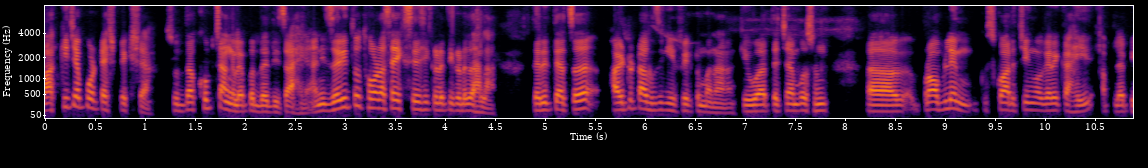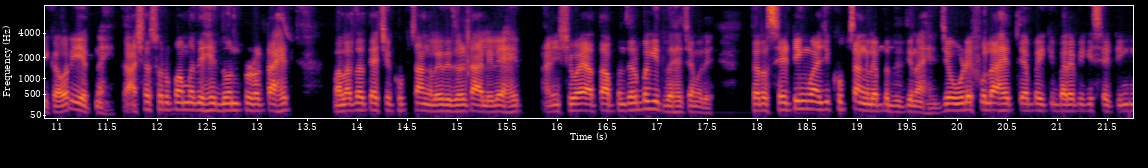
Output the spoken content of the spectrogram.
बाकीच्या पोटॅशपेक्षा सुद्धा खूप चांगल्या पद्धतीचा आहे. आणि जरी तो थोडासा एक्सेस इकडे तिकडे झाला तरी त्याचं फायटोटॉक्सिक इफेक्ट म्हणा किंवा त्याच्यापासून प्रॉब्लेम स्कॉर्चिंग वगैरे काही आपल्या पिकावर येत नाही. तर अशा स्वरूपामध्ये हे दोन प्रोडक्ट आहेत. मला तर त्याचे खूप चांगले रिझल्ट आलेले आहेत. आणि शिवाय आता आपण जर बघितलं ह्याच्यामध्ये तर सेटिंग माझी खूप चांगल्या पद्धतीने आहे. जेवढे फुलं आहेत त्यापैकी बऱ्यापैकी सेटिंग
